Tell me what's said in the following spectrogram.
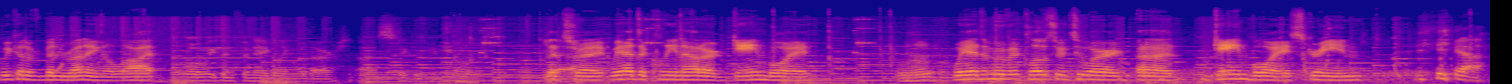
we could have been running a lot. Well, we've been finagling with our uh, sticky controllers. That's Yeah. right. We had to clean out our Game Boy. Mhm. We had to move it closer to our uh, Game Boy screen. yeah.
